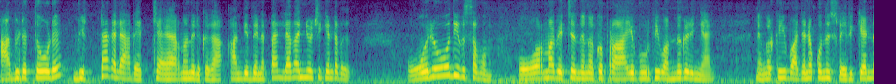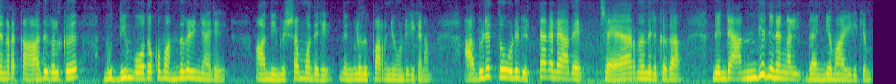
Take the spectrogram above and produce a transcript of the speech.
അവിടത്തോട് വിട്ടകലാതെ ചേർന്ന് നിൽക്കുക അന്ത്യദിനത്തല്ല അത് അന്വേഷിക്കേണ്ടത്. ഓരോ ദിവസവും ഓർമ്മ വെച്ച് നിങ്ങൾക്ക് പ്രായപൂർത്തി വന്നു കഴിഞ്ഞാൽ നിങ്ങൾക്ക് ഈ വചനക്കൊന്ന് ശ്രവിക്കാൻ നിങ്ങളുടെ കാതുകൾക്ക് ബുദ്ധിയും ബോധമൊക്കെ വന്നു കഴിഞ്ഞാൽ ആ നിമിഷം മുതൽ നിങ്ങളിത് പറഞ്ഞുകൊണ്ടിരിക്കണം. അവിടത്തോട് വിട്ടകലാതെ ചേർന്ന് നിൽക്കുക. നിന്റെ അന്ത്യദിനങ്ങൾ ധന്യമായിരിക്കും.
